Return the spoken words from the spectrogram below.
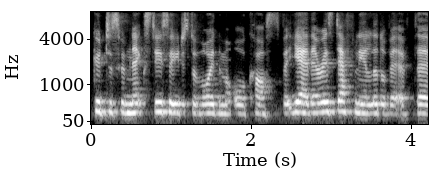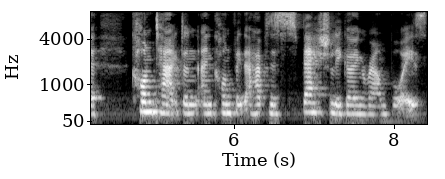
good to swim next to so you just avoid them at all costs but yeah there is definitely a little bit of the contact and, and conflict that happens, especially going around buoys.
